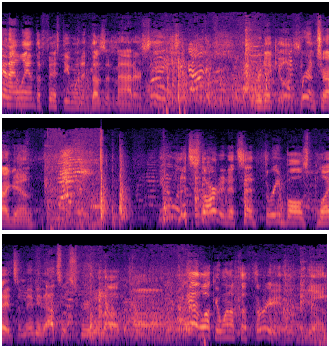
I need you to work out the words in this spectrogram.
And I land the 50 when it doesn't matter. See, She got it. ridiculous. We're gonna try again. You know, when it started, it said three balls played, so maybe that's what screwed it up. Yeah, look, it went up to three again.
